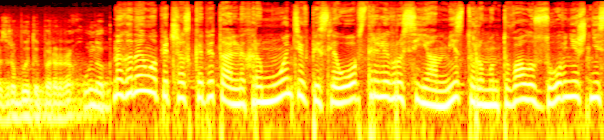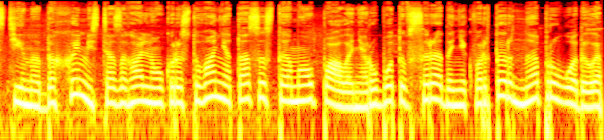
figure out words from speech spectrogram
зробити перерахунок. Нагадаємо, під час капітальних ремонтів після обстрілів росіян місто ремонтувало зовнішні стіни, дахи, місця загального користування та системи опалення. Роботи всередині квартир не проводили,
